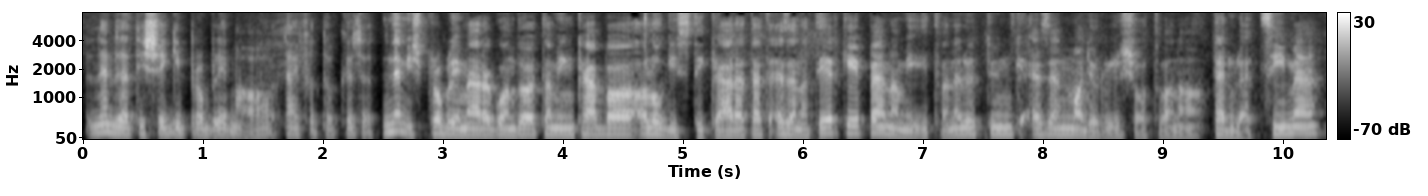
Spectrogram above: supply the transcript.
nemzetiségi probléma a tájfutók között. Nem is problémára gondoltam, inkább a, a logisztikára. Tehát ezen a térképen, ami itt van előttünk, ezen magyarul is ott van a terület címe,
